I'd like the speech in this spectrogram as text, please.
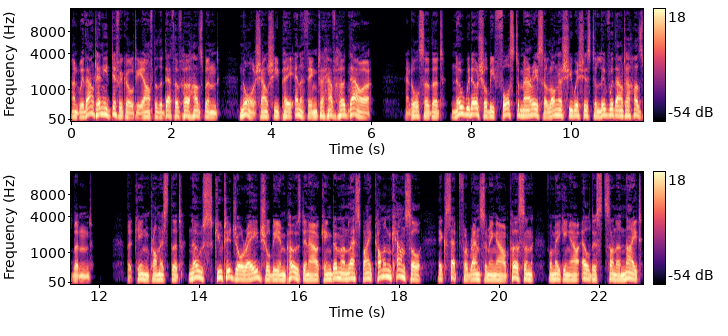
and without any difficulty after the death of her husband, nor shall she pay anything to have her dower, and also that no widow shall be forced to marry so long as she wishes to live without a husband. The king promised that no scutage or aid shall be imposed in our kingdom unless by common council, except for ransoming our person, for making our eldest son a knight,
